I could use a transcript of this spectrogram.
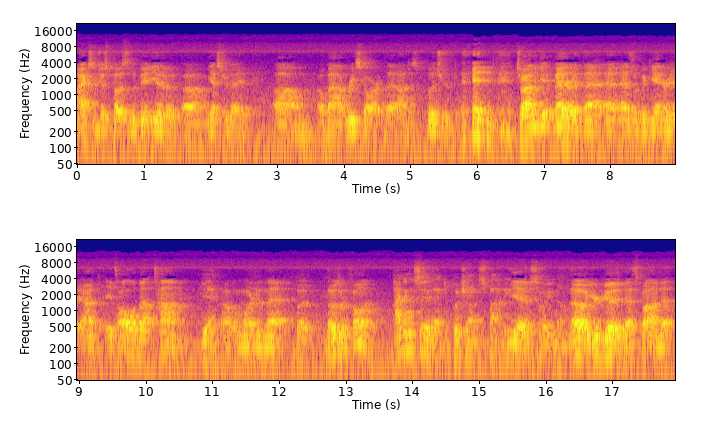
I actually just posted a video um, yesterday um, about restart that I just butchered, trying to get better at that as a beginner. It, I, it's all about timing. Yeah. I'm learning that, but those are fun. I didn't say that to put you on the spot either. Yeah. Just so you know. No, you're good. That's fine. That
